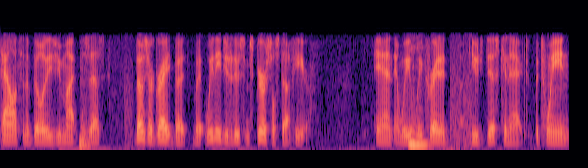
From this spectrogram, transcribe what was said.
talents and abilities you might possess those are great but but we need you to do some spiritual stuff here. And and we we mm-hmm. created a huge disconnect between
